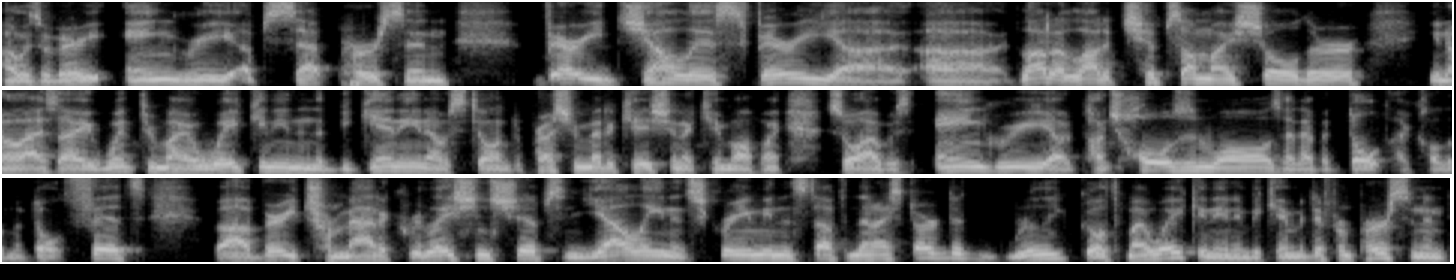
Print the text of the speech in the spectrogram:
I was a very angry, upset person, very jealous, very uh, uh, a lot of a lot of chips on my shoulder. You know, as I went through my awakening in the beginning, I was still on depression medication. I came off my so I was angry. I would punch holes in walls. I'd have adult, I call them adult fits. Uh, very traumatic relationships and yelling and screaming and stuff. And then I started to really go through my awakening and became a different person. And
